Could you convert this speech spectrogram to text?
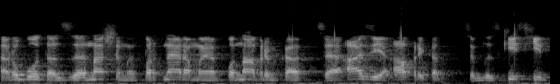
робота з нашими партнерами по напрямках це Азія, Африка, це Близький Схід.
